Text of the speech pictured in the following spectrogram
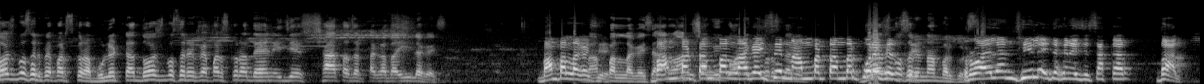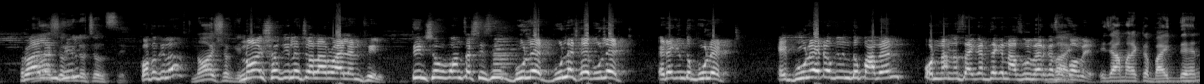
দশ বছরের পেপার্স করা বুলেটটা দশ বছরের পেপার্স করা দেখেন এই যে সাত হাজার টাকা দা ই লাগাইছে। বাম্পার লাগাইছে। বাম্পার লাগাইছে। বাম্পার টাম্পার লাগাইছে নাম্বার টাম্বার করে ফেলছে। রয়্যাল এনফিল্ড এই দেখেন এই যে চাকার বাগ রয়্যাল এনফিল্ড চলছে। কত কিলো? নয়শো কিলো। নয়শো কিলো চলা রয়্যাল এনফিল্ড তিনশো পঞ্চাশ সিসি বুলেট বুলেট হে বুলেট এটা কিন্তু বুলেট এই বুলেটও কিন্তু পাবেন অন্যান্য জায়গা থেকে নাজমুল ভাইয়ের কাছে ভাই, এই যে আমার একটা বাইক দেখেন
